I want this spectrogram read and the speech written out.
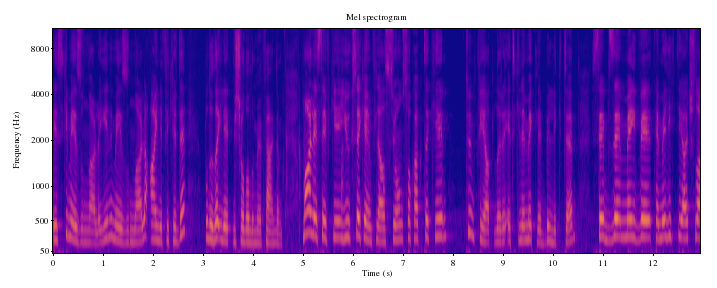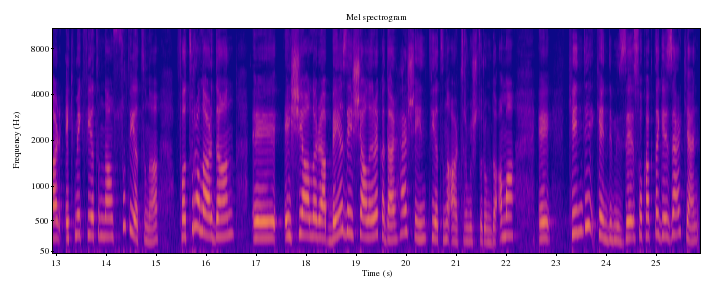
eski mezunlarla yeni mezunlarla aynı fikirde bunu da iletmiş olalım efendim. Maalesef ki yüksek enflasyon sokaktaki tüm fiyatları etkilemekle birlikte sebze, meyve, temel ihtiyaçlar, ekmek fiyatından su fiyatına, faturalardan e, eşyalara, beyaz eşyalara kadar her şeyin fiyatını artırmış durumda. Ama e, kendi kendimize sokakta gezerken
